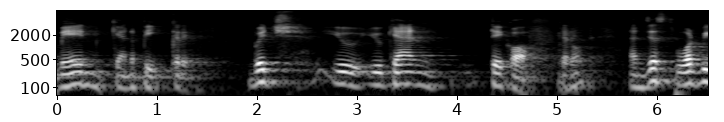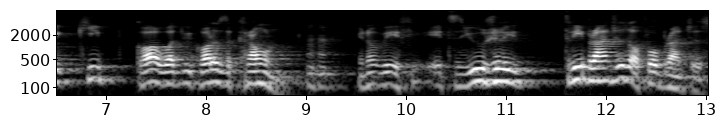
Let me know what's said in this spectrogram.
main canopy Correct. which you you can take off you know and just what we keep call what we call as the crown Uh-huh. you know we, if it's usually three branches or four branches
